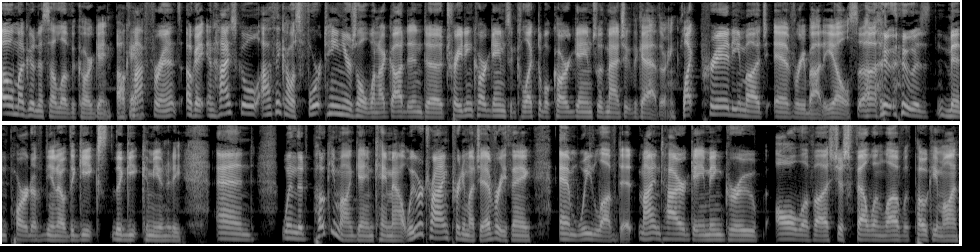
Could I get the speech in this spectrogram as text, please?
Oh my goodness, I love the card game. Okay. My friends, okay, in high school, I think I was 14 years old when I got into trading card games and collectible card games with Magic the Gathering. Like pretty much everybody else uh, who, who has been part of, you know, the geeks, the geek community. And when the Pokemon game came out, we were trying pretty much everything and we loved it. My entire gaming group, all of us just fell in love with Pokemon.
